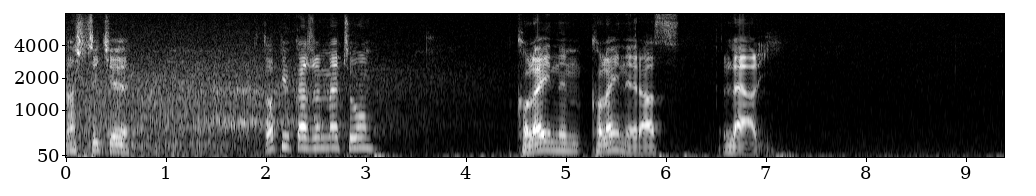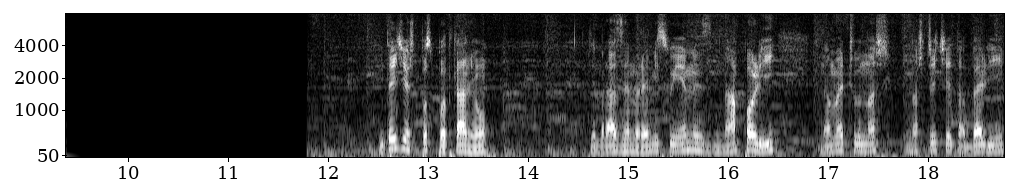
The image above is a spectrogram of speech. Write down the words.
na szczycie. Kto piłkarzem meczu? Kolejnym, kolejny raz Leali. Witajcie już po spotkaniu. Tym razem remisujemy z Napoli na meczu na, na szczycie tabeli.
